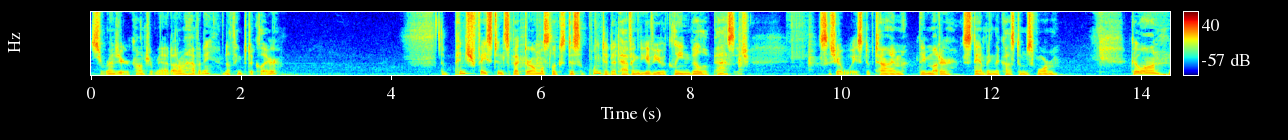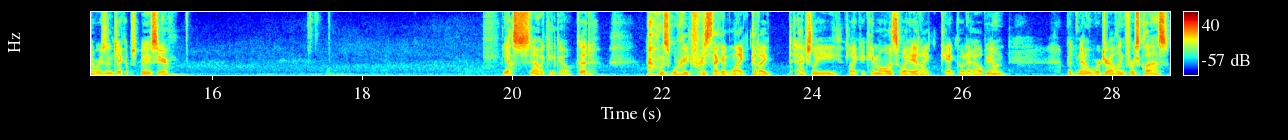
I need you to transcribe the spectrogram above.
Surrender your contraband. I don't have any. Nothing to declare. The pinch-faced inspector almost looks disappointed at having to give you a clean bill of passage. Such a waste of time, they mutter, stamping the customs form. Go on, no reason to take up space here. Yes, now we can go. Good. I was worried for a second, like, could I actually, like, I came all this way and I can't go to Albion? But no, we're traveling first class.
